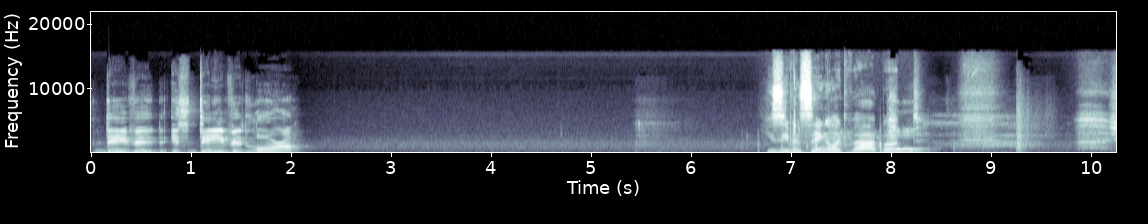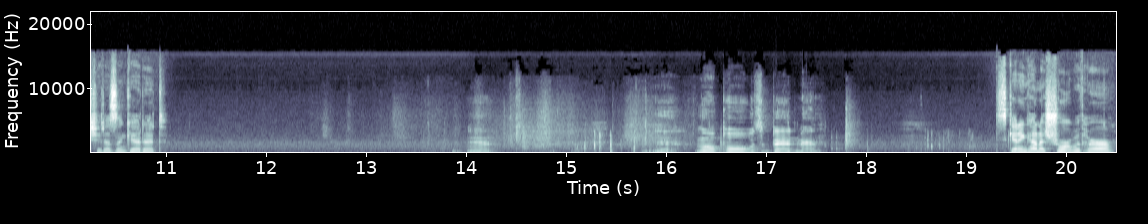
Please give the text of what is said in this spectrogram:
David. It's David, Laura. He's even saying it like that, but Paul. she doesn't get it. Yeah. Yeah. Well, Paul was a bad man. He's getting kind of short with her.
